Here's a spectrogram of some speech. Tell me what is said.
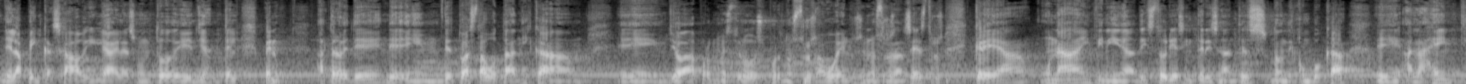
de la penca sábila, el asunto del llantel. Bueno, a través de, toda esta botánica eh, llevada por nuestros, por nuestros abuelos y nuestros ancestros, crea una infinidad de historias interesantes donde convoca eh, a la gente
